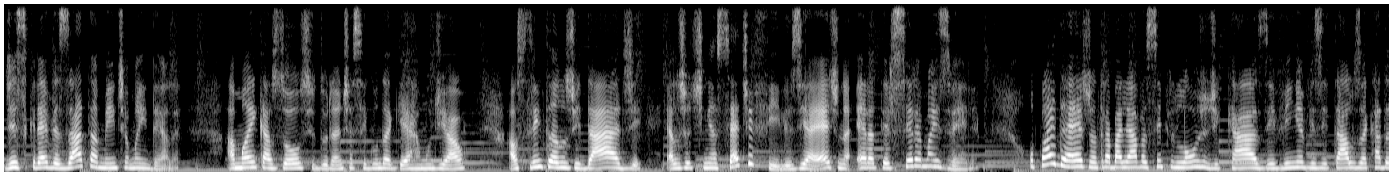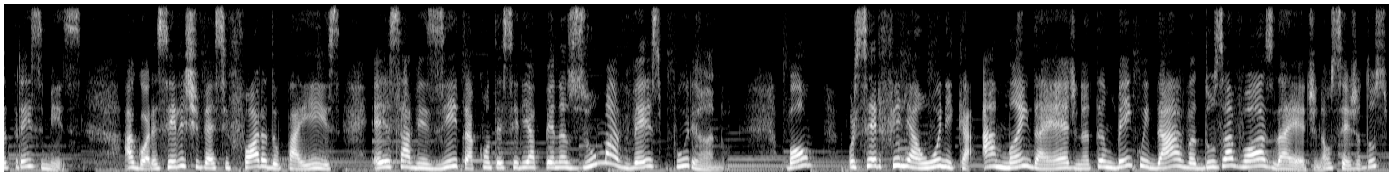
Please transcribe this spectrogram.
descreve exatamente a mãe dela. A mãe casou-se durante a Segunda Guerra Mundial. Aos 30 anos de idade, ela já tinha sete filhos e a Edna era a terceira mais velha. O pai da Edna trabalhava sempre longe de casa e vinha visitá-los a cada três meses. Agora, se ele estivesse fora do país, essa visita aconteceria apenas uma vez por ano. Bom, por ser filha única, a mãe da Edna também cuidava dos avós da Edna, ou seja, dos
